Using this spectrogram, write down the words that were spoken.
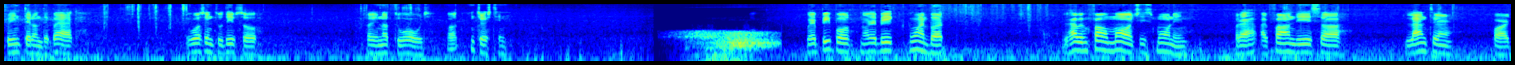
printed on the back. It wasn't too deep, so probably not too old, but interesting. Well, people, not a big one, but we haven't found much this morning. But I, I found this uh, lantern part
